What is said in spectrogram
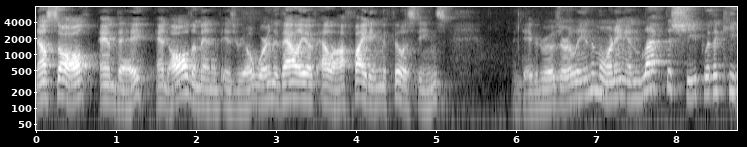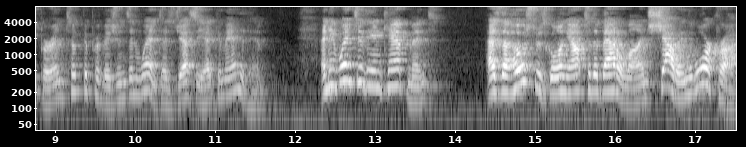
Now Saul and they and all the men of Israel were in the valley of Elah fighting the Philistines. And David rose early in the morning and left the sheep with a keeper and took the provisions and went as Jesse had commanded him. And he went to the encampment as the host was going out to the battle line, shouting the war cry.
